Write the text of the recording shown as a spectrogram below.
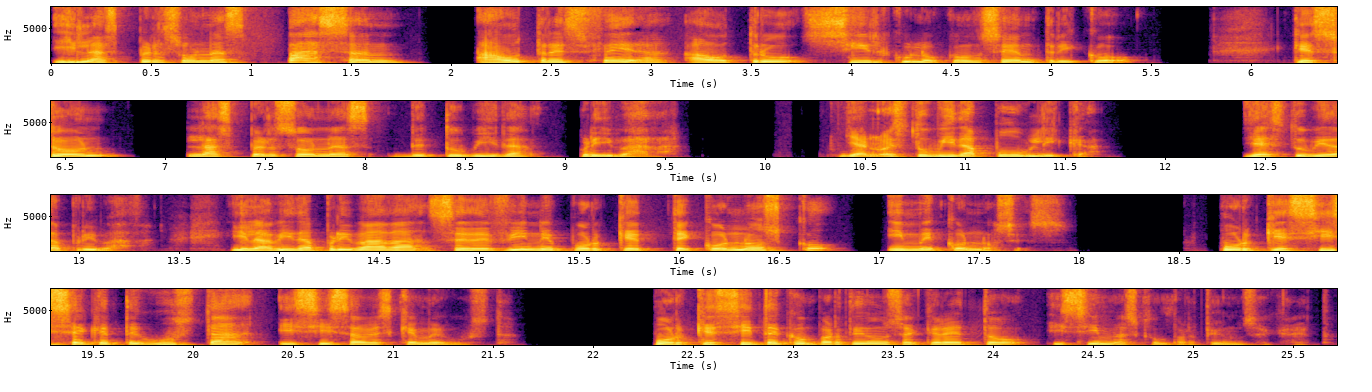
Y las personas pasan a otra esfera, a otro círculo concéntrico, que son las personas de tu vida privada. Ya no es tu vida pública, ya es tu vida privada. Y la vida privada se define porque te conozco y me conoces. Porque sí sé que te gusta y sí sabes que me gusta porque sí te he compartido un secreto y sí me has compartido un secreto.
